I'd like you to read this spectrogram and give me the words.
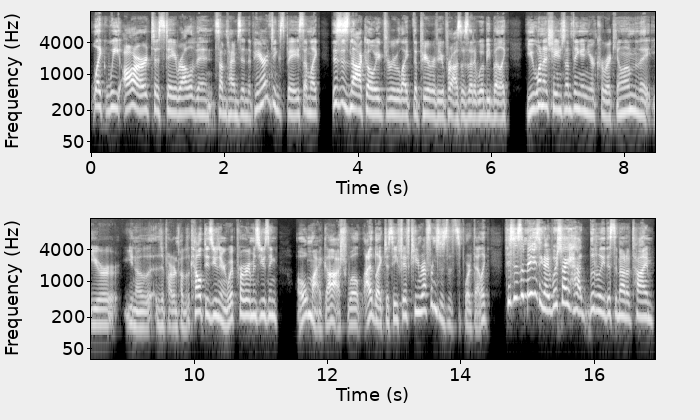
like we are to stay relevant sometimes in the parenting space, I'm like, this is not going through like the peer review process that it would be, but like you want to change something in your curriculum that your, you know, the Department of Public Health is using, your WIC program is using. Oh my gosh. Well, I'd like to see 15 references that support that. Like, this is amazing. I wish I had literally this amount of time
